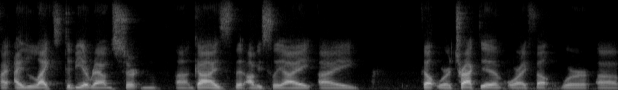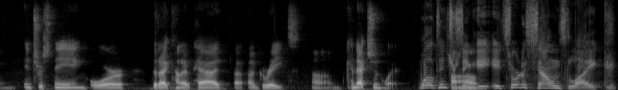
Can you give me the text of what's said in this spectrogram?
I, I, liked to be around certain uh, guys that obviously I, I felt were attractive or I felt were um, interesting or that I kind of had a, a great um, connection with. Well, it's interesting. Um, it, it sort of sounds like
